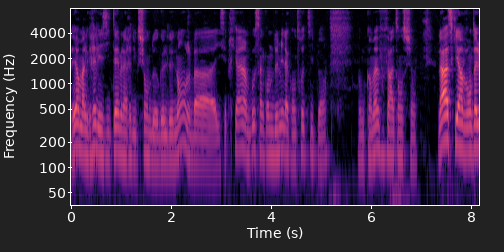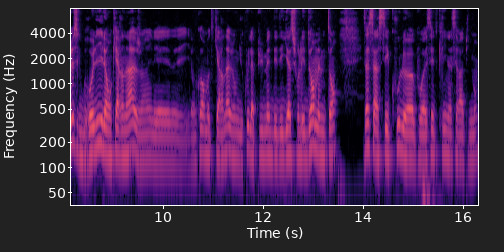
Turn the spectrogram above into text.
D'ailleurs, malgré les items et la réduction de Golden Ange, bah, il s'est pris quand même un beau 52 000 à contre-type. Hein. Donc quand même, faut faire attention. Là, ce qui est avantageux, c'est que Broly, il est en carnage. Hein. il, est, il, est, encore en mode carnage, donc du coup, il a pu mettre des dégâts sur les deux en même temps. Et ça, c'est assez cool euh, pour essayer de clean assez rapidement.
